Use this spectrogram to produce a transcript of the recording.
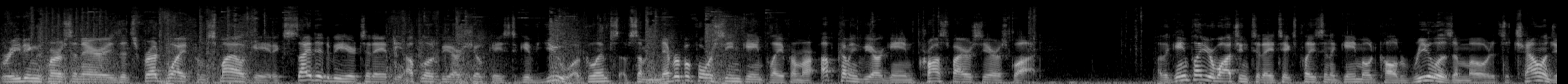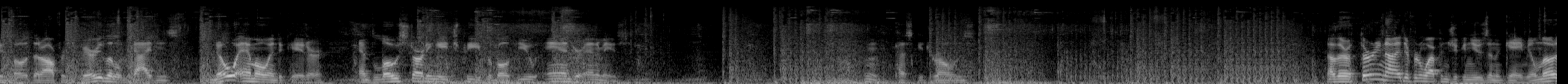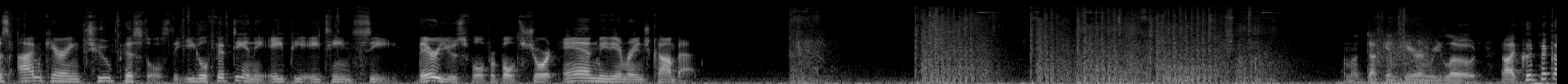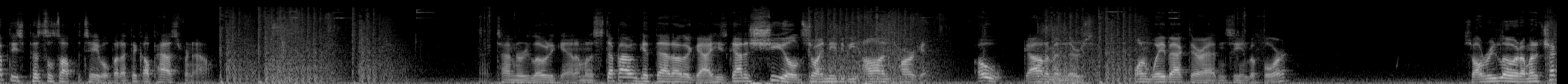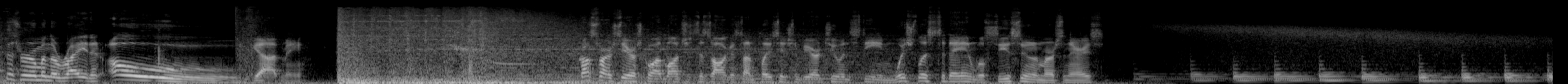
Greetings, mercenaries. It's Fred White from Smilegate, excited to be here today at the Upload VR Showcase to give you a glimpse of some never before seen gameplay from our upcoming VR game, Crossfire Sierra Squad. Now, the gameplay you're watching today takes place in a game mode called Realism Mode. It's a challenging mode that offers very little guidance, no ammo indicator, and low starting HP for both you and your enemies. Hmm, pesky drones. Now, there are 39 different weapons you can use in the game. You'll notice I'm carrying two pistols, the Eagle 50 and the AP-18C. They're useful for both short and medium range combat. I'm to duck in here and reload. Now, I could pick up these pistols off the table, but I think I'll pass for now. Time to reload again. I'm going to step out and get that other guy. He's got a shield, so I need to be on target. Oh, got him, and there's one way back there I hadn't seen before. So I'll reload. I'm going to check this room on the right, and oh, got me. Crossfire Sierra Squad launches this August on PlayStation VR 2 and Steam. Wishlist today, and we'll see you soon, mercenaries.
